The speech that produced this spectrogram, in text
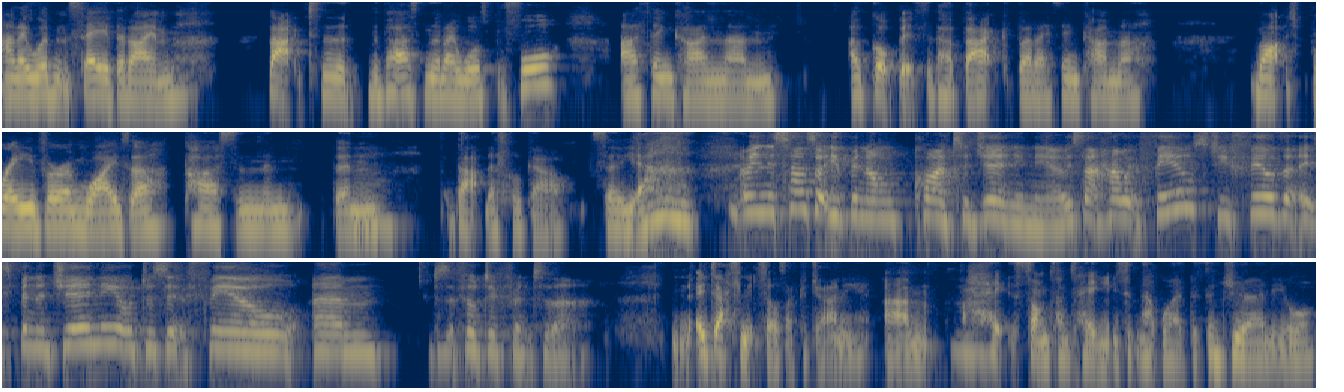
and i wouldn't say that i'm back to the, the person that i was before i think i'm um, i've got bits of her back but i think i'm a much braver and wiser person than than mm. that little girl. So yeah. I mean, it sounds like you've been on quite a journey, Nia. Is that how it feels? Do you feel that it's been a journey, or does it feel um, does it feel different to that? It definitely feels like a journey. Um, mm. I hate, sometimes hate using that word. It's a journey, or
